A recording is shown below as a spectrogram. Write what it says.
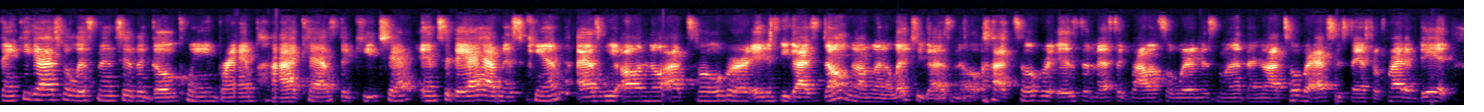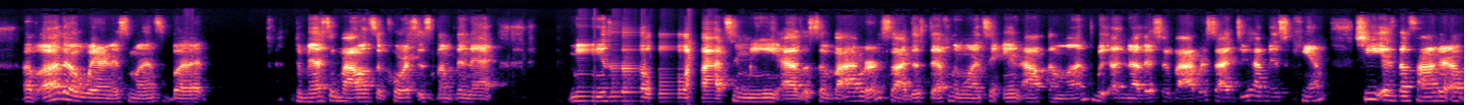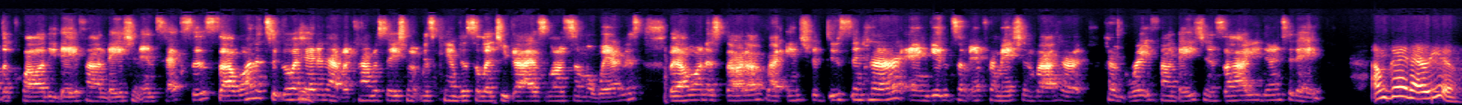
Thank you guys for listening to the Geaux Queen Brand podcast, the Q Chat. And today I have Miss Kym. As we all know, October, and if you guys don't know, I'm going to let you guys know October is Domestic Violence Awareness Month. I know October actually stands for quite a bit of other awareness months, but domestic violence, of course, is something that means a lot to me as a survivor. So I just definitely wanted to end out the month with another survivor. So I do have Miss Kym. She is the founder of the Quality Day Foundation in Texas. So I wanted to go mm. ahead and have a conversation with Miss Kym just to let you guys learn some awareness. But I want to start off by introducing her and getting some information about her her great foundation. So how are you doing today? I'm good. How are you?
